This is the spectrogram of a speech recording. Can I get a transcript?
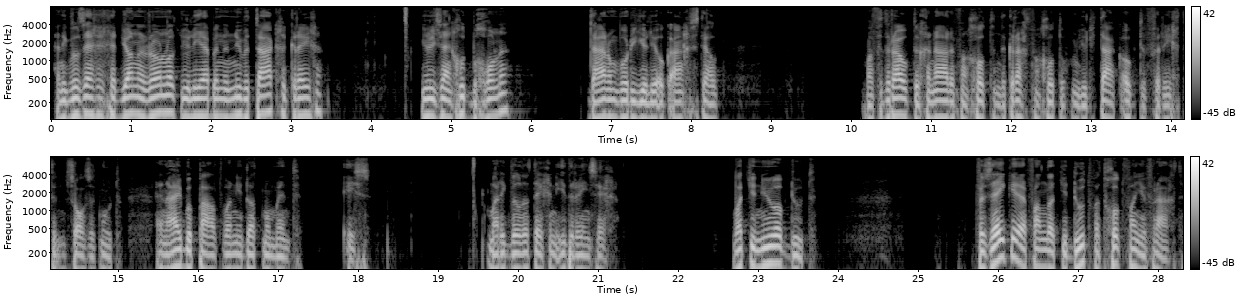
En ik wil zeggen, Gert-Jan en Ronald, jullie hebben een nieuwe taak gekregen. Jullie zijn goed begonnen. Daarom worden jullie ook aangesteld. Maar vertrouw op de genade van God en de kracht van God om jullie taak ook te verrichten zoals het moet. En hij bepaalt wanneer dat moment is. Maar ik wil dat tegen iedereen zeggen. Wat je nu ook doet. Verzeker ervan dat je doet wat God van je vraagt.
